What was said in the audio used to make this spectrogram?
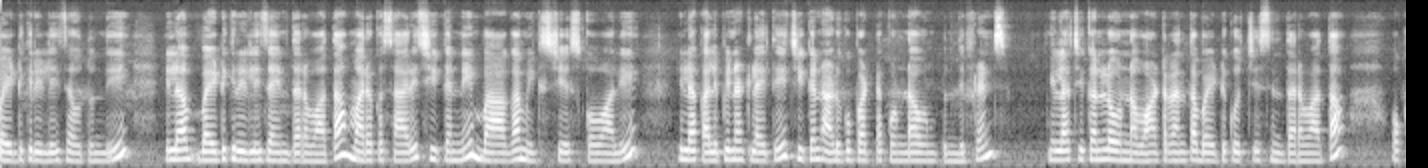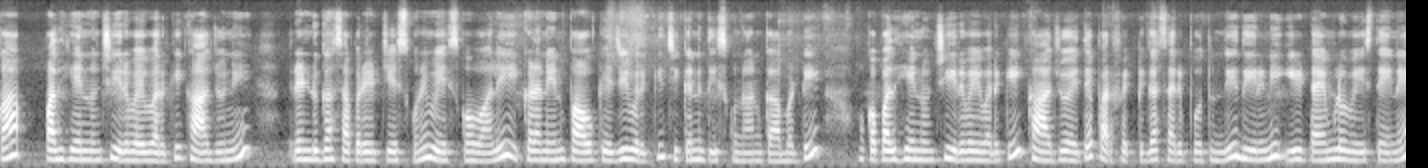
బయటికి రిలీజ్ అవుతుంది. ఇలా బయటికి రిలీజ్ అయిన తర్వాత మరొకసారి చికెన్ని బాగా మిక్స్ చేసుకోవాలి. ఇలా కలిపినట్లయితే చికెన్ అడుగు పట్టకుండా ఉంటుంది ఫ్రెండ్స్ ఇలా చికెన్లో ఉన్న వాటర్ అంతా బయటకు వచ్చేసిన తర్వాత ఒక పదిహేను నుంచి ఇరవై వరకు కాజుని రెండుగా సపరేట్ చేసుకొని వేసుకోవాలి. ఇక్కడ నేను పావు కేజీ వరకు చికెన్ తీసుకున్నాను కాబట్టి ఒక పదిహేను నుంచి ఇరవై వరకు కాజు అయితే పర్ఫెక్ట్గా సరిపోతుంది. దీనిని ఈ టైంలో వేస్తేనే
